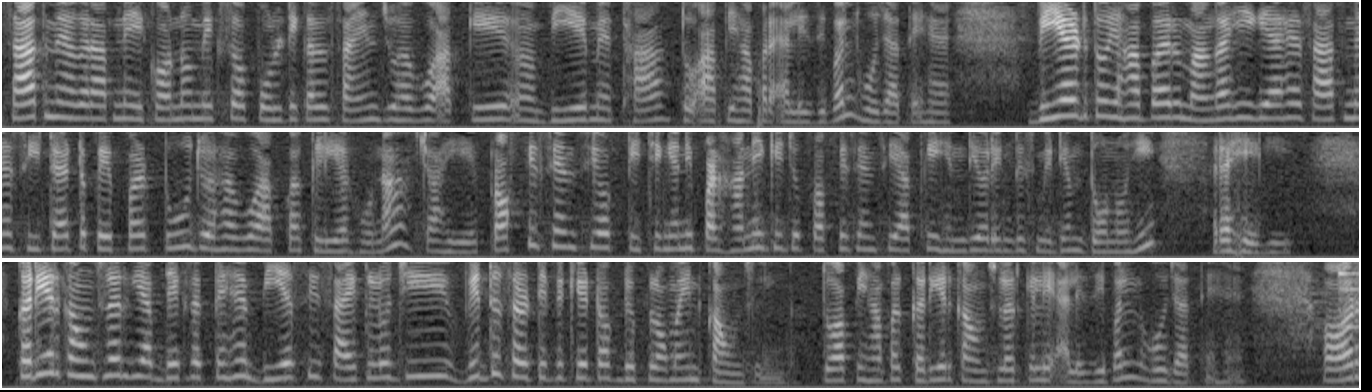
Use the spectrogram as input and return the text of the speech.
साथ में अगर आपने इकोनॉमिक्स और पॉलिटिकल साइंस जो है, वो आपके बीए में था तो आप यहाँ पर एलिजिबल हो जाते हैं। बीएड तो यहाँ पर मांगा ही गया है। साथ में सी पेपर टू जो है, वो आपका क्लियर होना चाहिए। प्रोफिशिएंसी ऑफ़ टीचिंग यानी पढ़ाने की जो प्रोफिशिएंसी आपकी हिंदी और इंग्लिश मीडियम दोनों ही रहेगी। करियर काउंसलर की आप देख सकते हैं। BSc psychology with certificate of diploma in counselling तो आप यहाँ पर करियर काउंसलर के लिए एलिजिबल हो जाते हैं। और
